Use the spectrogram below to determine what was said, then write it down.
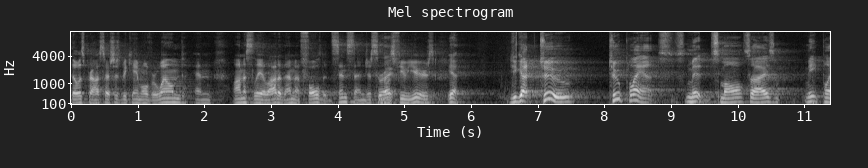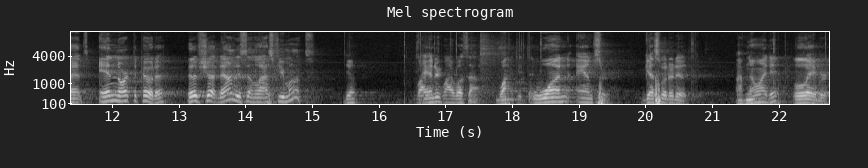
those processors became overwhelmed. And honestly, a lot of them have folded since then, just in those Correct. few years. Yeah. You got two, two plants, mid, small size meat plants in North Dakota that have shut down just in the last few months. Yep. Why, Andrew? why was that? Why did they? One answer. Guess what it is? I have no idea. Labor.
